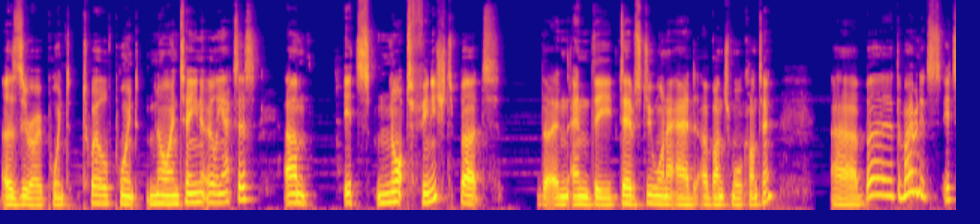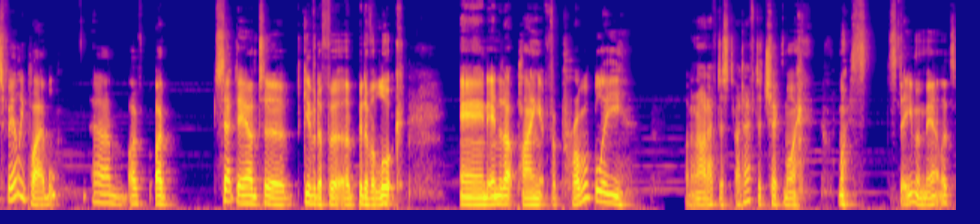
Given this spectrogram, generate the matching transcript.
a 0.12.19 early access. Um, it's not finished, but the, and, and the devs do want to add a bunch more content. Uh, but at the moment, it's it's fairly playable um, I've I sat down to give it a, a bit of a look, and ended up playing it for probably I don't know. I'd have to I'd have to check my my Steam amount. Let's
